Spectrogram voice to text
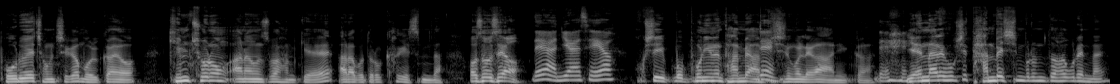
보루의 정체가 뭘까요? 김초롱 아나운서와 함께 알아보도록 하겠습니다. 어서 오세요. 네, 안녕하세요. 혹시 뭐 본인은 담배 안 네. 피시는 걸 내가 아니까. 네. 옛날에 혹시 담배 심부름도 하고 그랬나요?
